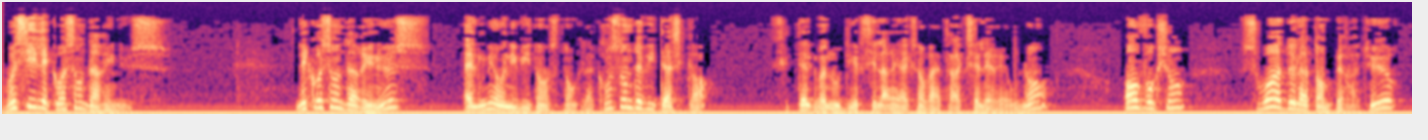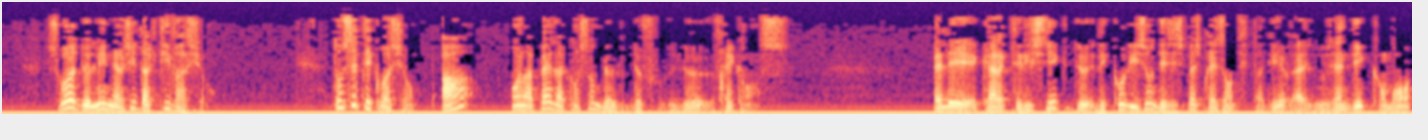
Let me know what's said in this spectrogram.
Voici l'équation d'Arrhenius. L'équation d'Arrhenius, elle met en évidence donc la constante de vitesse K, c'est elle qui va nous dire si la réaction va être accélérée ou non, en fonction soit de la température, soit de l'énergie d'activation. Dans cette équation, A, on l'appelle la constante de, fréquence. Elle est caractéristique des collisions des espèces présentes, c'est-à-dire elle nous indique comment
